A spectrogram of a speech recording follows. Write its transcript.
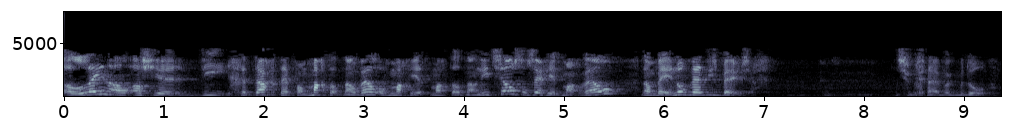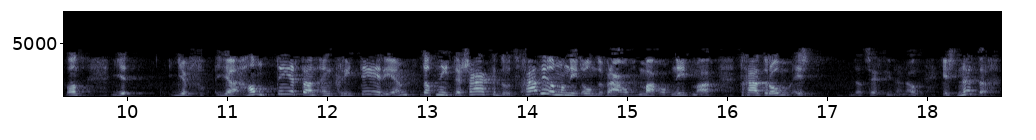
alleen al als je die gedachte hebt van mag dat nou wel of mag, je, mag dat nou niet, zelfs al zeg je het mag wel, dan ben je nog wettisch bezig. Als je begrijpt wat ik bedoel. Want je, je, je hanteert dan een criterium dat niet ter zake doet. Het gaat helemaal niet om de vraag of het mag of niet mag. Het gaat erom, is, dat zegt hij dan ook, is nuttig.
